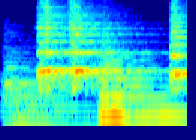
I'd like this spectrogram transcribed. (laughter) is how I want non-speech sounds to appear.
Thank you.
